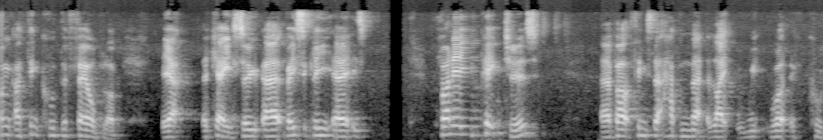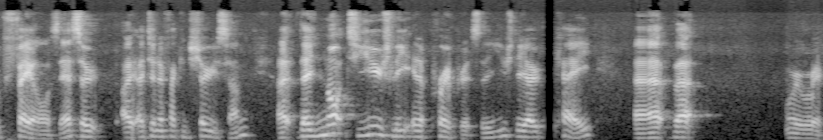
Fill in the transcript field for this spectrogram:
I think called the fail blog. Yeah. Okay. So uh, basically, uh, it's funny pictures about things that happen that like we, what are called fails. Yeah. So I, I don't know if I can show you some. Uh, they're not usually inappropriate, so they're usually okay. Uh, but wait, wait.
